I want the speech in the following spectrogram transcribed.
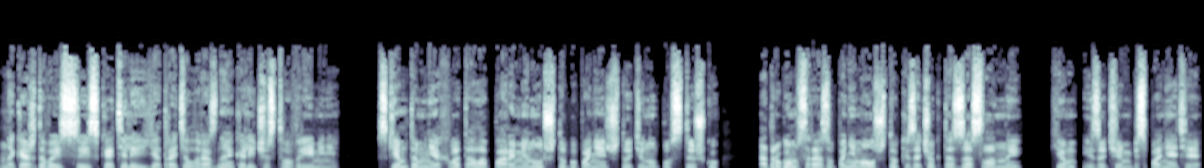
На каждого из соискателей я тратил разное количество времени. С кем-то мне хватало пары минут, чтобы понять, что тяну пустышку, а другом сразу понимал, что казачок-то засланный, кем и зачем без понятия,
